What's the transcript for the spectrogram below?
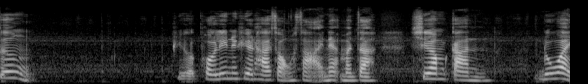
ซึ่งโพลีนิวคลีโอไทสองสายเนี่ยมันจะเชื่อมกันด้วย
